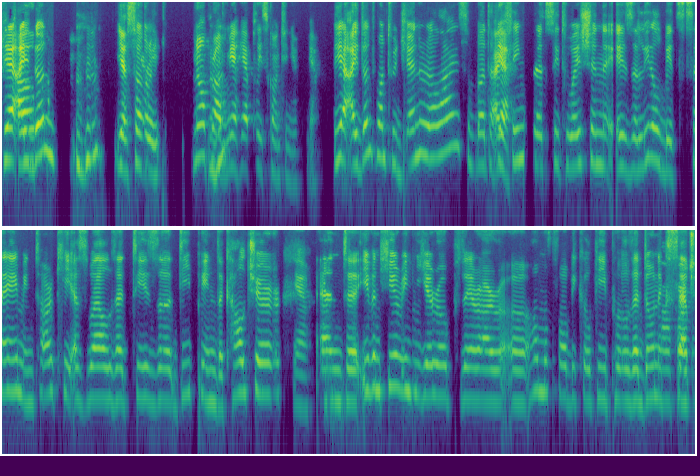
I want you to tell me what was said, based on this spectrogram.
yeah i don't Mhm. yeah sorry No problem. Yeah, yeah, please continue. Yeah. Yeah, I don't want to generalize, but I Yeah. think the situation is a little bit same in Turkey as well, that is uh, deep in the culture. Yeah. And uh, even here in Europe, there are uh, homophobical people that don't accept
